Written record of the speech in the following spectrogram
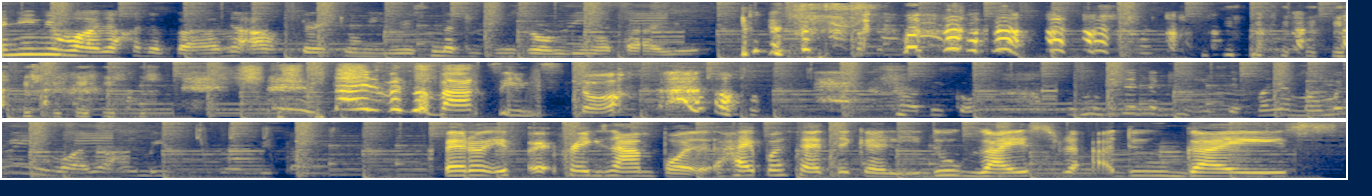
Naniniwala ka na ba na after two years, magiging zombie na tayo? Dahil ba sa vaccines to? Sabi ko, kung hindi ka nag-iisip, malamang maniniwala ka may zombie tayo. Pero if, eh, for example, hypothetically, do guys, do guys,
